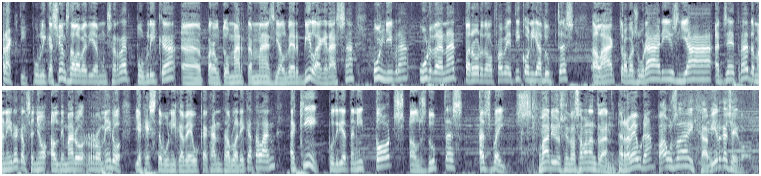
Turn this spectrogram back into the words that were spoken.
pràctic. Publicacions de l'Abadia de Montserrat publica, eh, per autor Marta Mas i Albert Vilagrassa, un llibre ordenat per ordre alfabètic on hi ha dubtes a l'H, trobes horaris, ja, etc. de manera que el senyor Aldemaro Romero i aquesta bonica veu que canta Blaré català, aquí podria tenir tots els dubtes esveïts. Màrius, fins la setmana entrant. A reveure. Pausa i Javier Gallego.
